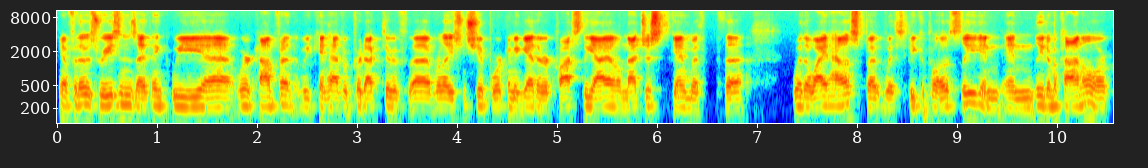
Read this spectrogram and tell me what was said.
You know, for those reasons, I think we uh, we're confident that we can have a productive uh, relationship working together across the aisle, not just again with the with the White House, but with Speaker Pelosi and, and Leader McConnell, or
